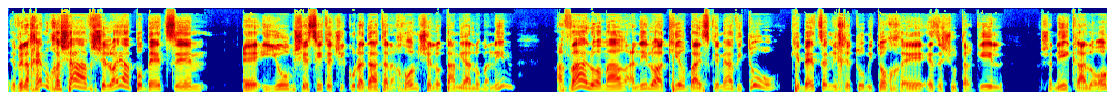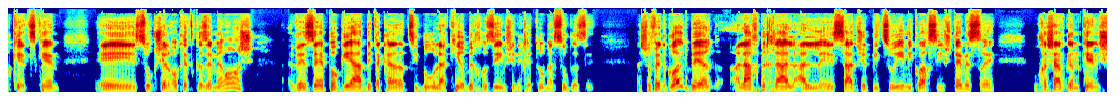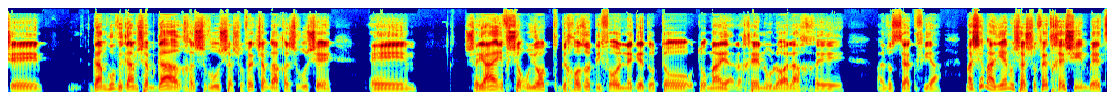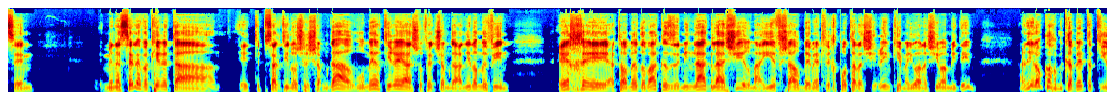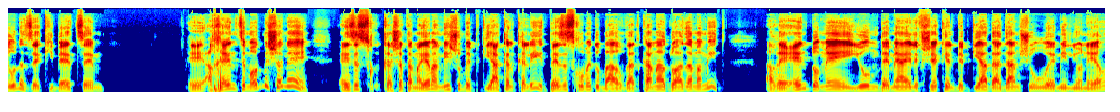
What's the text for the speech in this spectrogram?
ולכן הוא חשב שלא היה פה בעצם אה, איום שהסיט את שיקול הדעת הנכון של אותם יהלומנים, אבל הוא אמר, אני לא אכיר בהסכמי הוויתור, כי בעצם נחרטו מתוך אה, איזשהו תרגיל, שאני אקרא לו עוקץ, כן? אה, סוג של עוקץ כזה מראש, וזה פוגע בתקנת הציבור להכיר בחוזים שנחרטו מהסוג הזה. השופט גולדברג הלך בכלל על אה, סד של פיצויים מכוח סעיף 12, הוא חשב גם כן שגם הוא וגם שמגר חשבו, שהשופט שמגר חשבו ש... אה, שהיה אפשרויות בכל זאת לפעול נגד אותו, אותו מאיה, לכן הוא לא הלך אה, על נושא הכפייה. מה שמעניין הוא שהשופט חשין בעצם מנסה לבקר את, ה, את פסק דינו של שמגר, והוא אומר, תראה, השופט שמגר, אני לא מבין, איך אה, אתה אומר דבר כזה, מין לעג לעשיר, מה, אי אפשר באמת לכפות על עשירים כי הם היו אנשים עמידים? אני לא כל כך מקבל את הטיעון הזה, כי בעצם, אה, אכן זה מאוד משנה. איזה, כאשר אתה מאיים על מישהו בפגיעה כלכלית, באיזה סכום מדובר ועד כמה אותו אדם עמיד. הרי אין דומה איום ב-100 אלף שקל בפגיעה באדם שהוא אה, מיליונר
